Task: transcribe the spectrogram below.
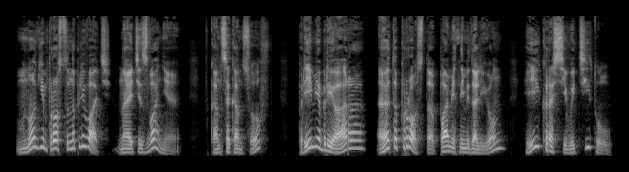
Многим просто наплевать на эти звания. В конце концов, премия Бриара – это просто памятный медальон и красивый титул.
